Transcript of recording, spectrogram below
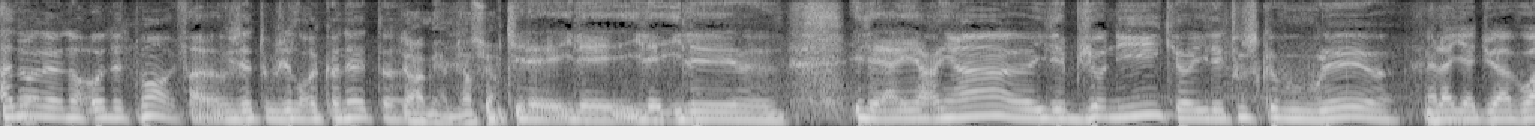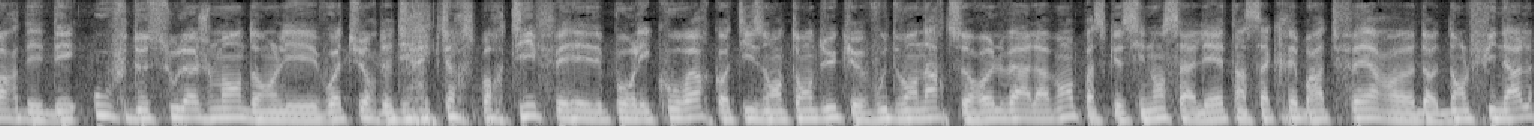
Ah non, non, non, honnêtement, enfin, vous êtes obligé de reconnaître. Ah, mais bien sûr. qu'il est, il est, il est, il est, euh, il est aérien, euh, il est bionique, euh, il est tout ce que vous voulez. euh. Mais là, il y a dû avoir des, des oufs de soulagement dans les voitures de directeurs sportifs et pour les coureurs quand ils ont entendu que Wout van Aert se relevait à l'avant parce que sinon ça allait être un sacré bras de fer dans, dans le final.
